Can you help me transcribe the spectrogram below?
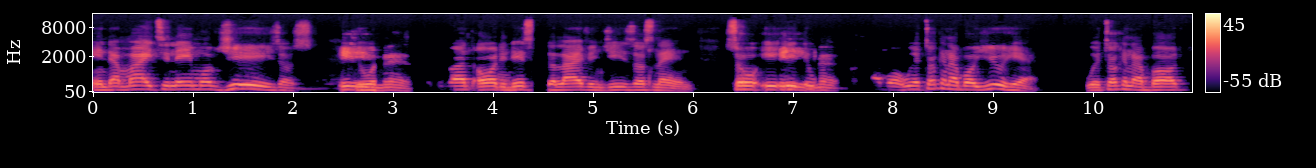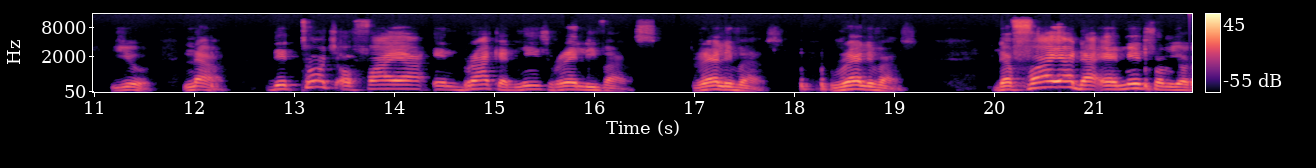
In the mighty name of Jesus. Amen. all the days of your life in Jesus' name. So it, it, it, we're talking about you here. We're talking about you. Now, the torch of fire in bracket means relevance. Relevance. Relevance. The fire that emits from your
